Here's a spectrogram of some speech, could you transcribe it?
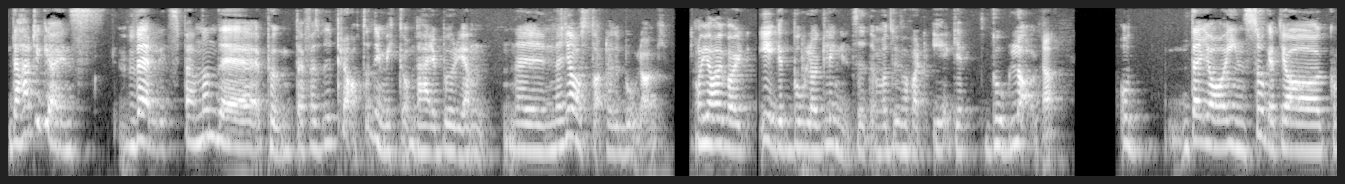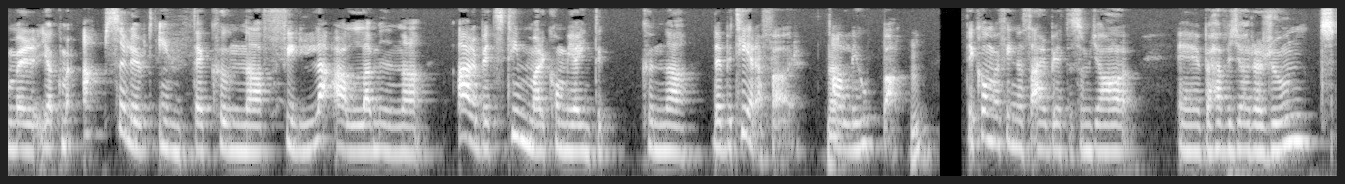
det här tycker jag är en väldigt spännande punkt därför att vi pratade mycket om det här i början när, när jag startade bolag. Och jag har ju varit eget bolag längre tid än vad du har varit eget bolag. Ja. Och där jag insåg att jag kommer, jag kommer absolut inte kunna fylla alla mina arbetstimmar kommer jag inte kunna debitera för. Nej. Allihopa. Mm. Det kommer finnas arbete som jag eh, behöver göra runt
